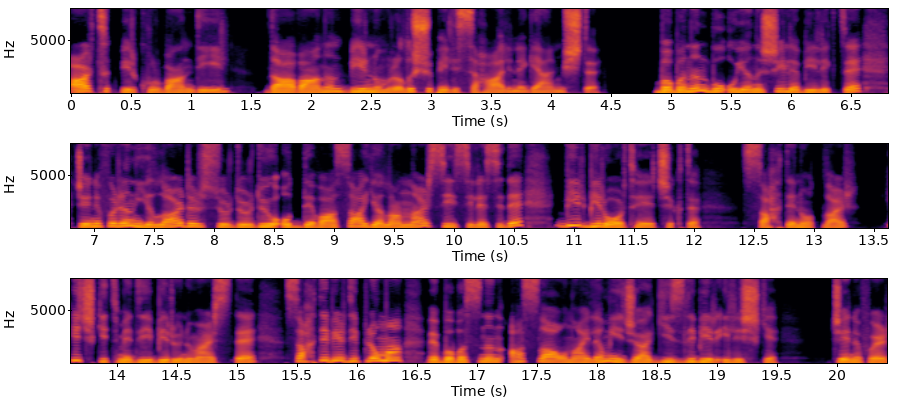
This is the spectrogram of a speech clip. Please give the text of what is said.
artık bir kurban değil, davanın bir numaralı şüphelisi haline gelmişti. Babanın bu uyanışıyla birlikte Jennifer'ın yıllardır sürdürdüğü o devasa yalanlar silsilesi de bir bir ortaya çıktı. Sahte notlar, hiç gitmediği bir üniversite, sahte bir diploma ve babasının asla onaylamayacağı gizli bir ilişki. Jennifer,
